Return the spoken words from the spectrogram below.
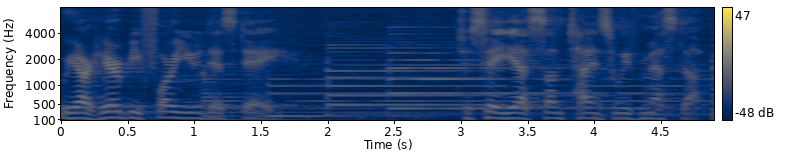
we are here before you this day to say, yes, sometimes we've messed up.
